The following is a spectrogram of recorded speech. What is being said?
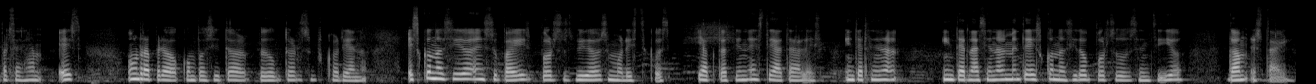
Park es un rapero, compositor, productor surcoreano. Es conocido en su país por sus videos humorísticos y actuaciones teatrales. Internacional- internacionalmente es conocido por su sencillo Gangnam Style.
